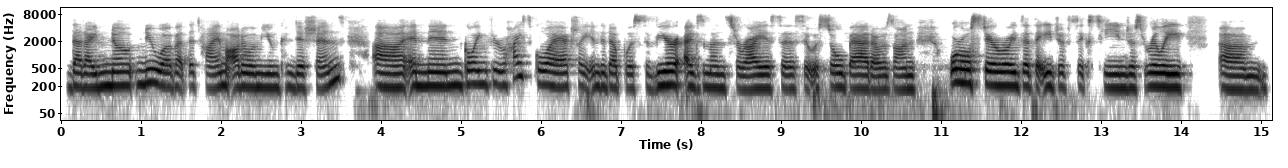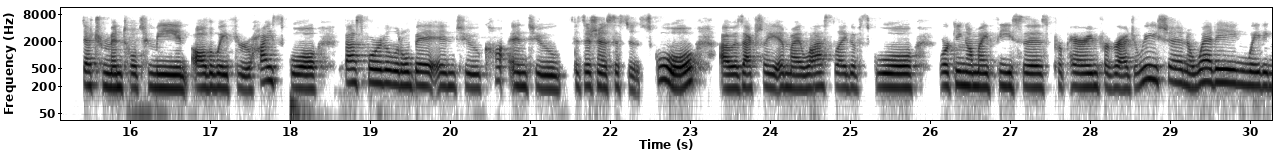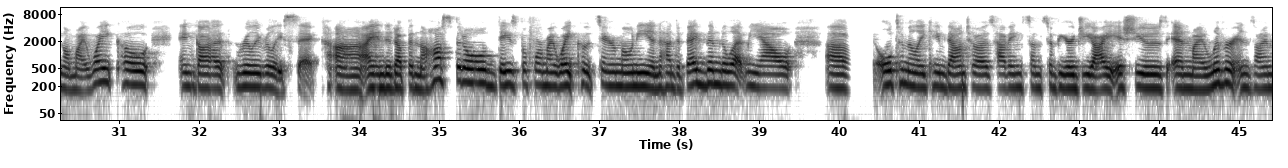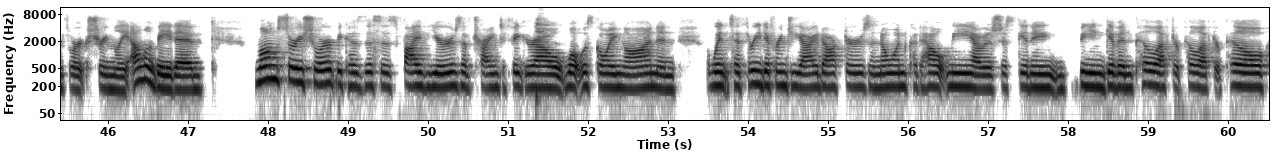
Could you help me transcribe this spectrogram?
that I know knew of at the time, autoimmune conditions. Uh, and then going through high school, I actually ended up with severe eczema and psoriasis. It was so bad. I was on oral steroids at the age of 16, just really um, detrimental to me all the way through high school. Fast forward a little bit into into physician assistant school. I was actually in my last leg of school, working on my thesis, preparing for graduation, a wedding, waiting on my white coat, and got really really sick. Uh, I ended up in the hospital days before my white coat ceremony and had to beg them to let me out. Uh, ultimately came down to us having some severe GI issues and my liver enzymes were extremely elevated. Long story short, because this is five years of trying to figure out what was going on and went to three different GI doctors and no one could help me. I was just getting being given pill after pill after pill,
